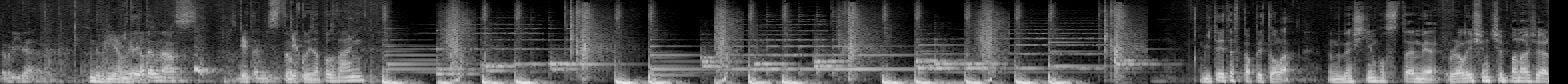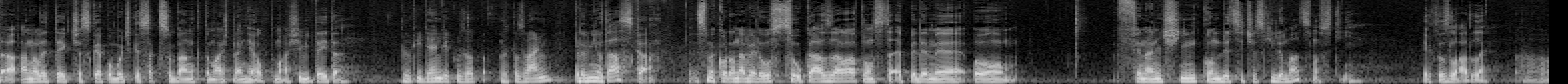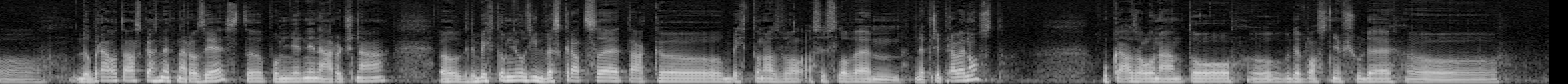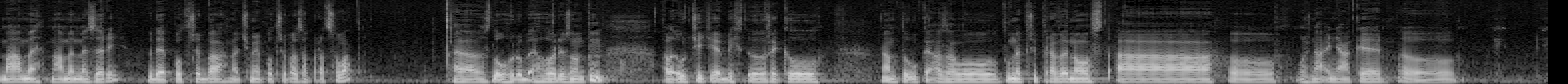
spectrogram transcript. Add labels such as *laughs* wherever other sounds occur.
Dobrý den. Dobrý den, Vítejte u nás. Děk, místo. Děkuji za pozvání. Vítejte v kapitole. Dnešním hostem je Relationship Manager a analytik české pobočky Saxo Bank Tomáš Daniel. Tomáši, vítejte. Dobrý den, děkuji za, za pozvání. První otázka. Měli jsme koronavirus, co ukázala tlonsta epidemie o finanční kondici českých domácností. Jak to zvládli? Dobrá otázka hned na rozjezd, poměrně náročná. Kdybych to měl vzít ve zkratce, tak bych to nazval asi slovem nepřipravenost. Ukázalo nám to, kde vlastně všude máme, máme mezery, kde je potřeba, na čem je potřeba zapracovat z dlouhodobého horizontu. Hmm. Ale určitě bych to řekl, nám to ukázalo tu nepřipravenost a o, možná i nějaké o,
